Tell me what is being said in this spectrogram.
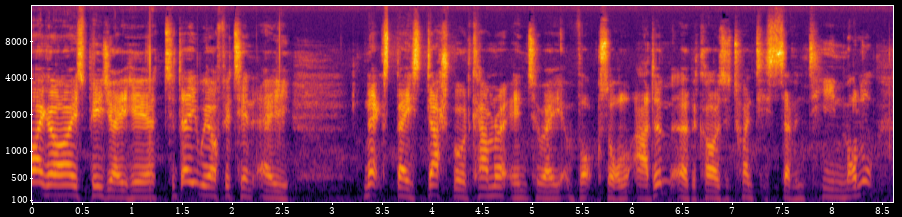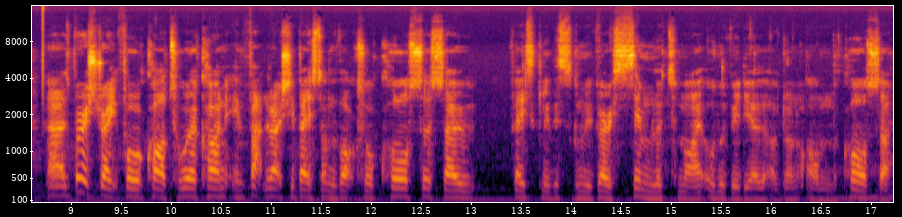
Hi guys, PJ here. Today we are fitting a Nextbase dashboard camera into a Vauxhall Adam. Uh, the car is a 2017 model. Uh, it's a very straightforward car to work on. In fact, they're actually based on the Vauxhall Corsa, so basically this is going to be very similar to my other video that I've done on the Corsa.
